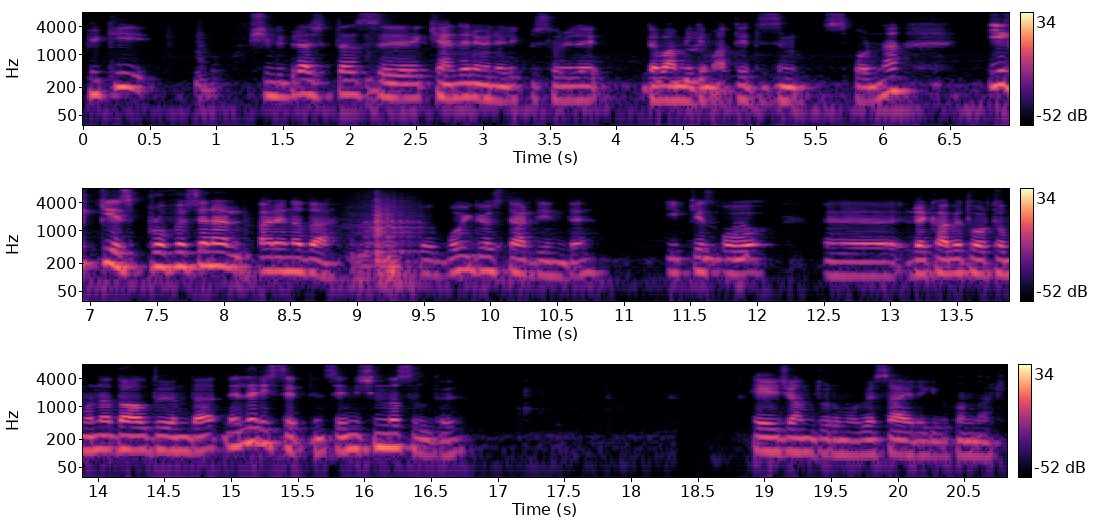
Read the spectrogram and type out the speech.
peki şimdi birazcık da e, kendine yönelik bir soruyla devam edeyim atletizm sporuna. İlk kez profesyonel arenada e, boy gösterdiğinde, ilk kez o e, rekabet ortamına daldığında neler hissettin? Senin için nasıldı? Heyecan durumu vesaire gibi konular.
